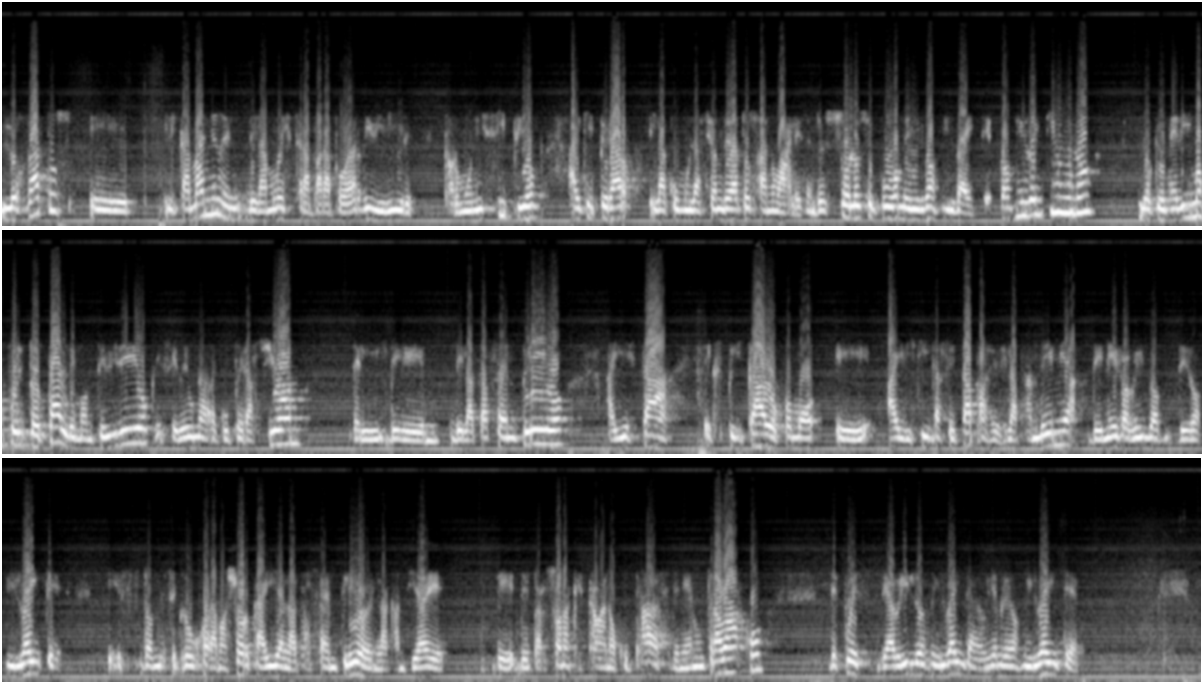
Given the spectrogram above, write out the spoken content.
los datos, eh, el tamaño de la muestra para poder dividir por municipio hay que esperar la acumulación de datos anuales, entonces solo se pudo medir 2020. 2021 lo que medimos fue el total de Montevideo, que se ve una recuperación de, la tasa de empleo, ahí está explicado cómo eh, hay distintas etapas desde la pandemia, de enero a abril de 2020 es donde se produjo la mayor caída en la tasa de empleo, en la cantidad de, de personas que estaban ocupadas y tenían un trabajo, después de abril 2020 a noviembre de 2020,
